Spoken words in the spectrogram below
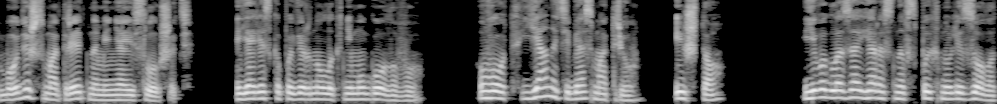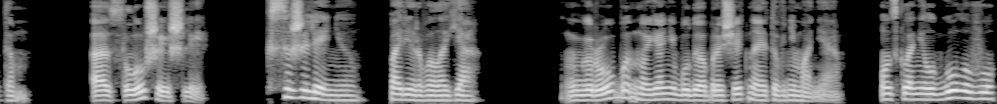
будешь смотреть на меня и слушать. Я резко повернула к нему голову. Вот, я на тебя смотрю. И что? Его глаза яростно вспыхнули золотом. А слушаешь ли? К сожалению, парировала я. Грубо, но я не буду обращать на это внимания. Он склонил голову,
